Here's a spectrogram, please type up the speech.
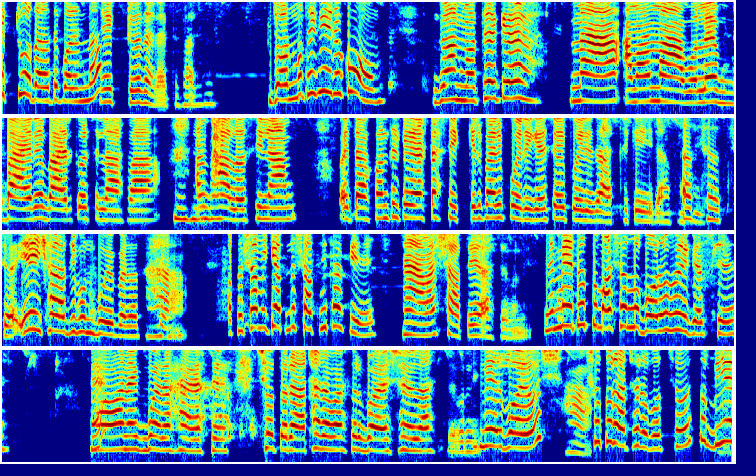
একটুও দাঁড়াতে পারেন না? একটুও দাঁড়াতে পারিনি জন্ম থেকে এরকম? জন্ম থেকে না আমার মা বলে বাইরে বাইর করছিল আপা। আমি ভালো ছিলাম। ওই তখন থেকে একটা সিক্কির পাড়ি পড়ে গেছে ওই পড়ে যাওয়ার থেকে এরকম। আচ্ছা আচ্ছা। এই সারা জীবন বয়ে বেড়াচ্ছে। হ্যাঁ। আপনার স্বামী কি আপনার সাথেই থাকে? হ্যাঁ আমার সাথে আছে মানে মেয়েটা তো মাসাল্লাহ বড় হয়ে গেছে। হ্যাঁ? অনেক বড় হয়ে গেছে। সতেরো আঠারো বছর বয়স হয়ে যাচ্ছে মেয়ের বয়স? হ্যাঁ। সতেরো আঠারো বছর? তো বিয়ে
